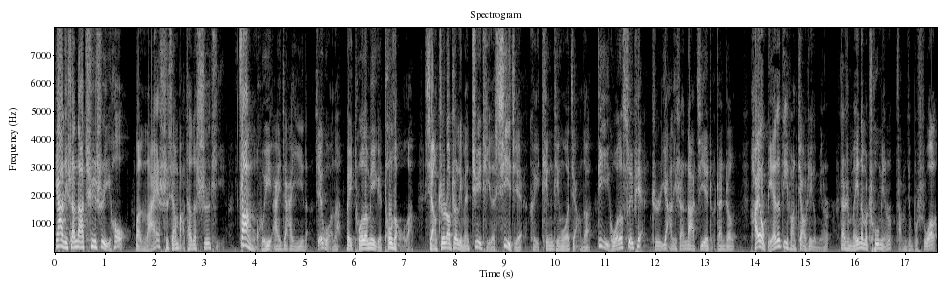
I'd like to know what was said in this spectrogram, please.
亚历山大去世以后，本来是想把他的尸体葬回埃加伊的，结果呢被托勒密给偷走了。想知道这里面具体的细节，可以听听我讲的《帝国的碎片之亚历山大接者战争》。还有别的地方叫这个名儿，但是没那么出名，咱们就不说了。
